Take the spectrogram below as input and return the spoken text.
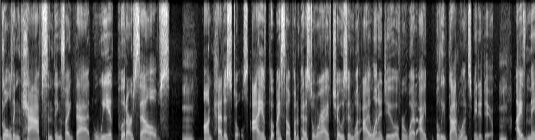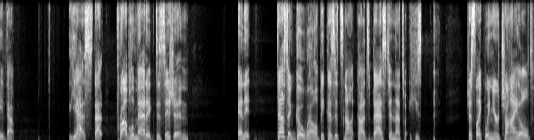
golden calves and things like that. We have put ourselves Mm. on pedestals. I have put myself on a pedestal where I've chosen what I want to do over what I believe God wants me to do. Mm. I've made that, yes, that problematic decision, and it doesn't go well because it's not God's best. And that's what He's just like when your child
